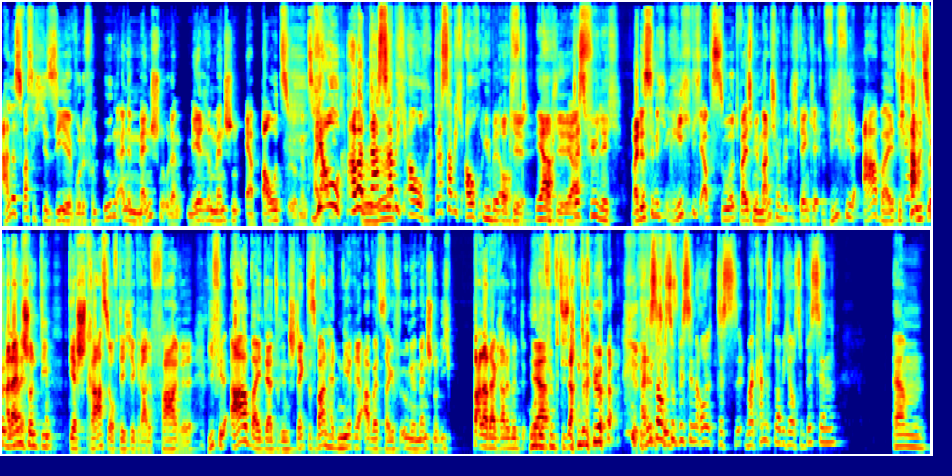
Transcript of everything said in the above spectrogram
alles, was ich hier sehe, wurde von irgendeinem Menschen oder mehreren Menschen erbaut zu irgendeinem Zeitpunkt. Jo, aber das Mhm. habe ich auch. Das habe ich auch übel Okay, oft. Ja, okay, ja. das fühle ich. Weil das finde ich richtig absurd, weil ich mir manchmal wirklich denke, wie viel Arbeit, Ja, alleine schon die, der Straße, auf der ich hier gerade fahre, wie viel Arbeit da drin steckt. Das waren halt mehrere Arbeitstage für irgendeinen Menschen und ich baller da gerade mit Ja. 150 Sachen drüber. Ja, das ist auch so ein bisschen, das, man kann das, glaube ich, auch so ein bisschen, ähm,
